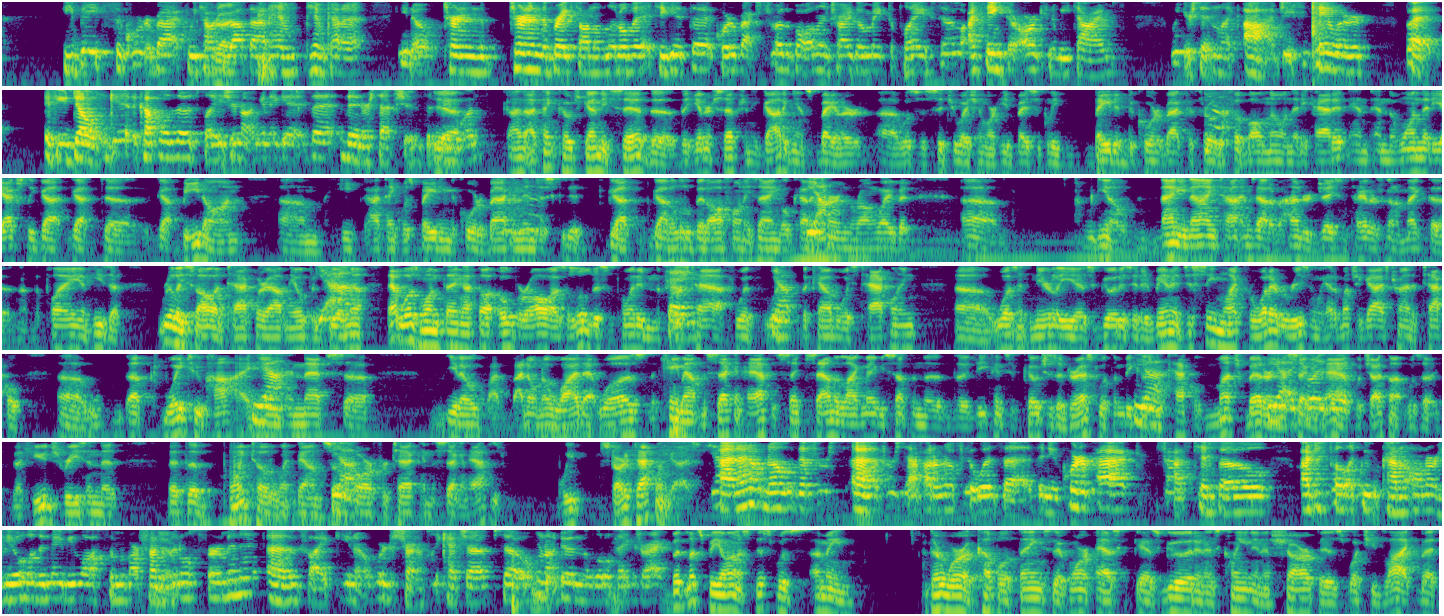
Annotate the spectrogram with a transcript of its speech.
he baits the quarterback. We talked Right. about that him him kind of you know turning the turning the brakes on a little bit to get the quarterback to throw the ball and then try to go make the play. So I think there are going to be times when you're sitting like ah Jason Taylor, but if you don't get a couple of those plays, you're not going to get the, the interceptions and Yeah. big ones. I, I think Coach Gundy said the the interception he got against Baylor uh, was a situation where he basically baited the quarterback to throw Yeah. the football, knowing that he had it, and and the one that he actually got got uh, got beat on, um, he I think was baiting the quarterback, and then just it got got a little bit off on his angle, kind of Yeah. turned the wrong way, but. Uh, you know, 99 times out of 100, Jason Taylor's going to make the the play, and he's a really solid tackler out in the open Yeah. field. Now, that was one thing I thought overall I was a little disappointed in the Same. first half with, with Yep. the Cowboys tackling. Uh, wasn't nearly as good as it had been. It just seemed like for whatever reason we had a bunch of guys trying to tackle uh, up way too high. Yeah. And, and that's, uh, you know, I, I don't know why that was. That came out in the second half. It sounded like maybe something the, the defensive coaches addressed with them because Yeah. we tackled much better in the second totally half, agree. which I thought was a, a huge reason that that the point total went down so Yeah. far for Tech in the second half is we started tackling guys. Yeah, and I don't know the first uh, first half. I don't know if it was uh, the new quarterback, fast tempo. I just felt like we were kind of on our heels and maybe lost some of our fundamentals for a minute. Of like, you know, we're just trying to play catch up, so we're not doing the little things right. But let's be honest, this was I mean, there were a couple of things that weren't as as good and as clean and as sharp as what you'd like, but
